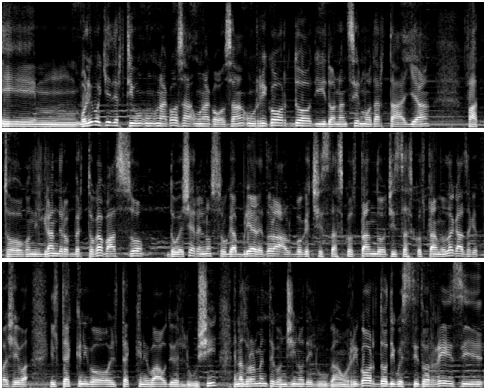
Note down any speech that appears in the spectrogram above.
e mh, mm, volevo chiederti una cosa, una cosa, un ricordo di Don Anselmo Tartaglia fatto con il grande Roberto Capasso dove c'era il nostro Gabriele Toralbo che ci sta ascoltando, ci sta ascoltando da casa che faceva il tecnico, il tecnico, audio e luci e naturalmente con Gino De Luca, un ricordo di questi torresi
